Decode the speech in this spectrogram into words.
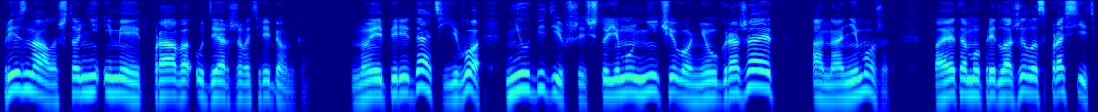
признала, что не имеет права удерживать ребенка, но и передать его, не убедившись, что ему ничего не угрожает, она не может. Поэтому предложила спросить,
